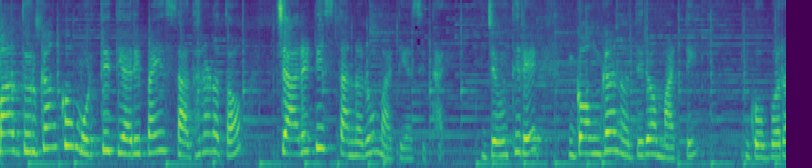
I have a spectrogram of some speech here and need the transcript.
ମା ଦୁର୍ଗାଙ୍କ ମୂର୍ତ୍ତି ତିଆରି ପାଇଁ ସାଧାରଣତଃ ଚାରିଟି ସ୍ଥାନରୁ ମାଟି ଆସିଥାଏ ଯେଉଁଥିରେ ଗଙ୍ଗା ନଦୀର ମାଟି ଗୋବର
